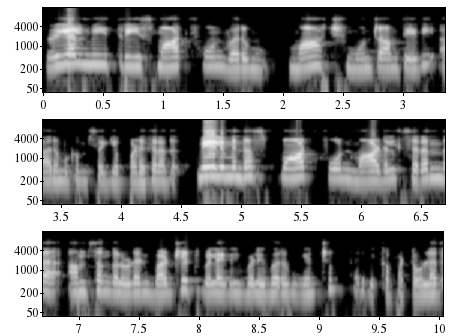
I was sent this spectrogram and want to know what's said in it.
ரியல்மி த்ரீ ஸ்மார்ட் போன் வரும் மார்ச் மூன்றாம் தேதி அறிமுகம் செய்யப்படுகிறது. மேலும் இந்த ஸ்மார்ட் போன் மாடல் சிறந்த அம்சங்களுடன் பட்ஜெட் விலையில் வெளிவரும் என்றும் தெரிவிக்கப்பட்டுள்ளது.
